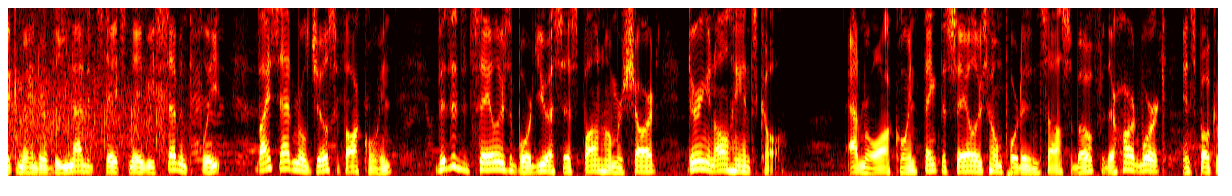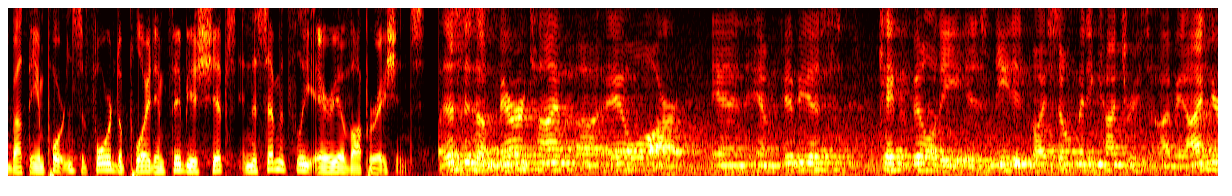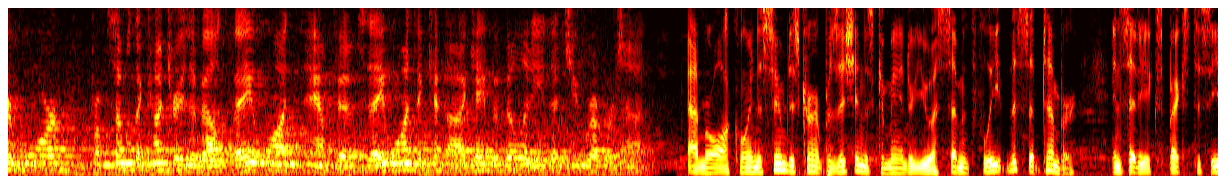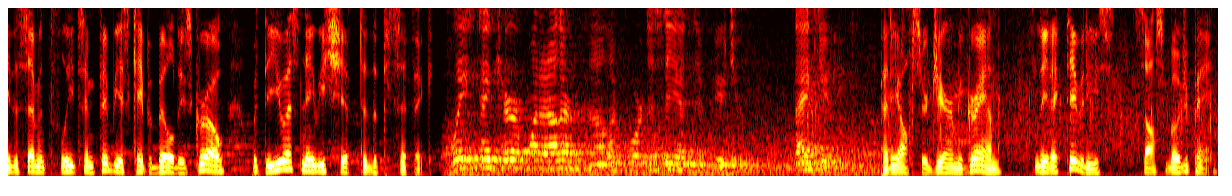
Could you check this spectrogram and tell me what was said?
the commander of the United States Navy's 7th Fleet, Vice Admiral Joseph Aucoin, visited sailors aboard USS Bonhomme Richard during an all-hands call. Admiral Aucoin thanked the sailors homeported in Sasebo for their hard work and spoke about the importance of forward-deployed amphibious ships in the 7th Fleet area of operations. This is a maritime uh, AOR, and amphibious capability is needed by so many countries. I mean, I hear more from some of the countries about they want amphibs, they want the ca uh, capability that you represent. Admiral Aucoin assumed his current position as Commander U.S. 7th Fleet this September and said he expects to see the 7th Fleet's amphibious capabilities grow with the U.S. Navy's shift to the Pacific. Please take care of one another, and I look forward to seeing you in the future. Thank you. Petty Officer Jeremy Graham, Fleet Activities, Sasebo, Japan.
